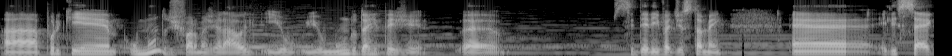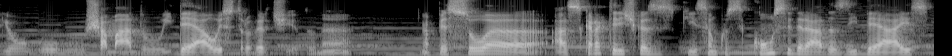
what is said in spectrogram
Ah, porque o mundo de forma geral e o, e o mundo do RPG é, se deriva disso também. É, ele segue o, o, chamado ideal extrovertido, né? A pessoa, as características que são consideradas ideais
